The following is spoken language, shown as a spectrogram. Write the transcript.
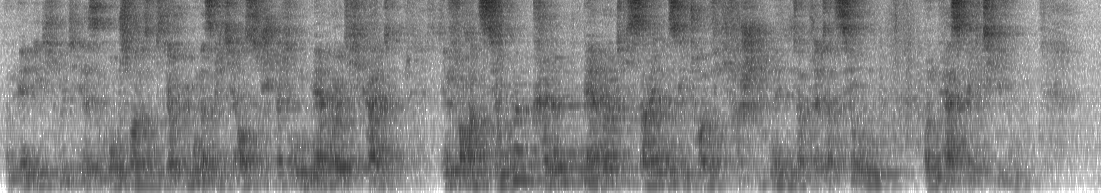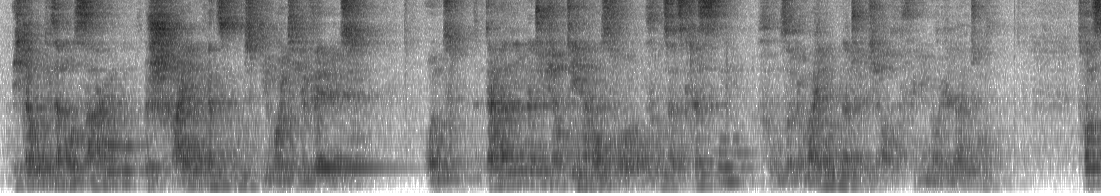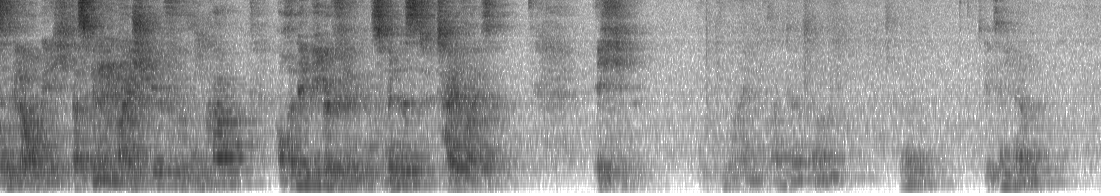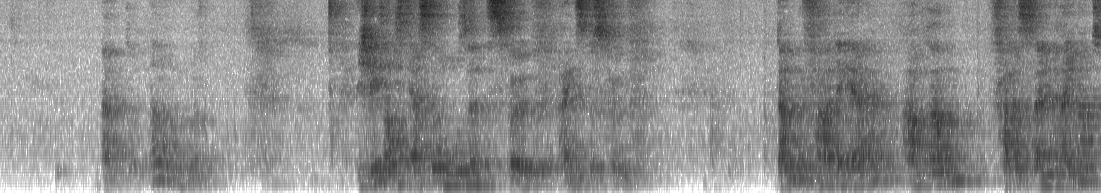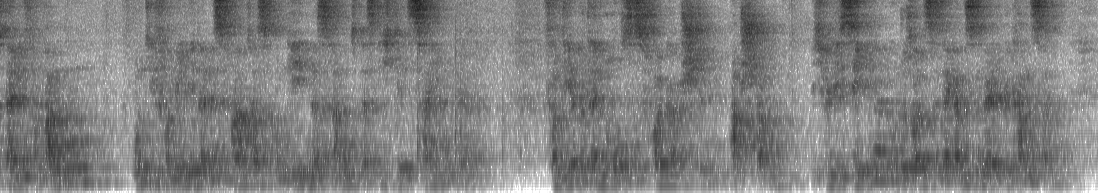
Und Ambiguity, ist ein komisches Wort, das müsst ihr auch üben, das richtig auszusprechen, Mehrdeutigkeit. Informationen können mehrdeutig sein, es gibt häufig verschiedene Interpretationen und Perspektiven. Ich glaube, diese Aussagen beschreiben ganz gut die heutige Welt. Und daran liegen natürlich auch die Herausforderungen für uns als Christen, für unsere Gemeinde und natürlich auch für die neue Leitung. Trotzdem glaube ich, dass wir ein Beispiel für VUCA auch in der Bibel finden, zumindest teilweise. Ich Geht's nicht mehr? Ah, so. Ah, ich lese aus 1. Mose 12, 1 bis 5. Dann befahl der Herr Abraham, verlass deine Heimat, deine Verwandten und die Familie deines Vaters und geh in das Land, das ich dir zeigen werde. Von dir wird ein großes Volk abstammen. Ich will dich segnen und du sollst in der ganzen Welt bekannt sein.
